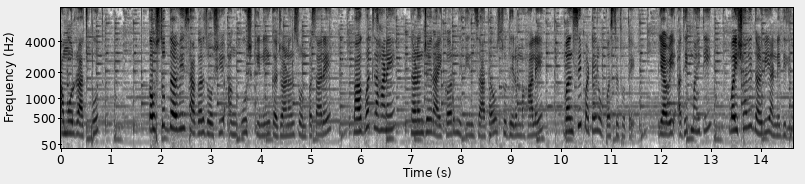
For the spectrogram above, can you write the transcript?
अमोल राजपूत कौस्तुभ दळवी सागर जोशी अंकुश किनी गजानन सोनपसारे भागवत लहाणे धनंजय रायकर नितीन जाधव सुधीर महाले बन्सी पटेल उपस्थित होते. यावेळी अधिक माहिती वैशाली दळवी यांनी दिली.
